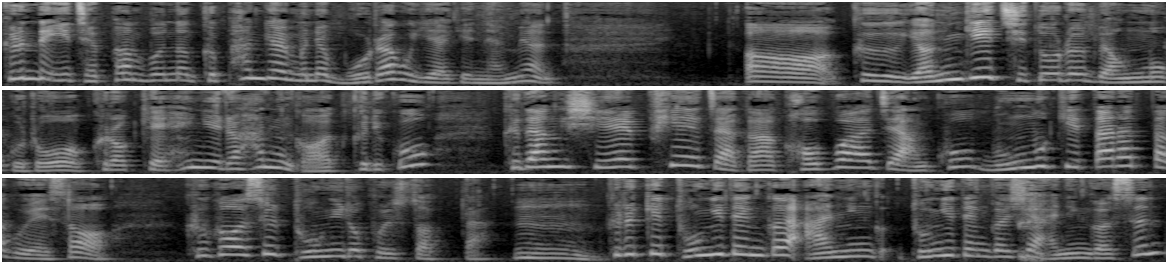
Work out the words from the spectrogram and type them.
그런데 이 재판부는 그 판결문에 뭐라고 이야기했냐면 어, 그 연기 지도를 명목으로 그렇게 행위를 한 것, 그리고 그 당시에 피해자가 거부하지 않고 묵묵히 따랐다고 해서 그것을 동의로 볼 수 없다. 음. 그렇게 동의된 거 아닌 동의된 것이 아닌 것은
